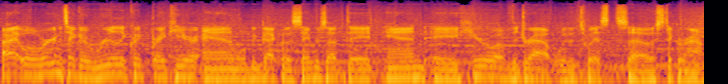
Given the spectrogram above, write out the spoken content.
All right, well, we're going to take a really quick break here, and we'll be back with a Sabres update and a hero of the drought with a twist. So stick around.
